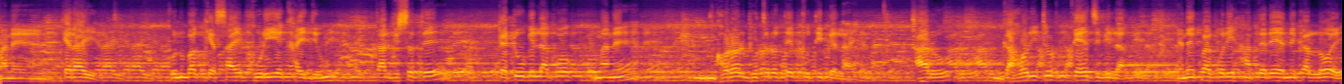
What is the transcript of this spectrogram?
মানে কেৰাহীত। কোনোবা কেঁচাই পুৰিয়ে খাই দিওঁ। তাৰপিছতে পেটুবিলাকক মানে ঘৰৰ ভিতৰতে পুতি পেলায়। আৰু গাহৰিটোৰ তেজবিলাক এনেকুৱা কৰি হাতেৰে এনেকুৱা লয়,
